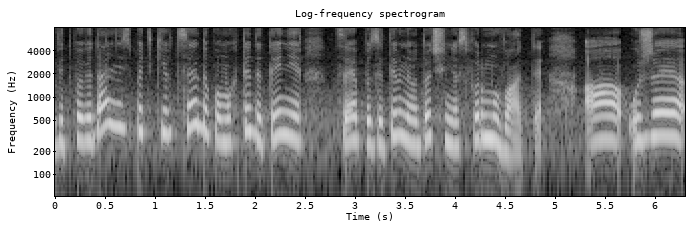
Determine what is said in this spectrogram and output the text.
відповідальність батьків це допомогти дитині це позитивне оточення сформувати. А уже е,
